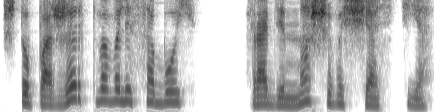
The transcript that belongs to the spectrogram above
что пожертвовали собой ради нашего счастья.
